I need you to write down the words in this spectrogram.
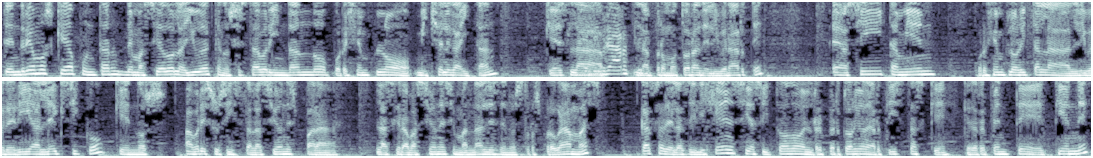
tendríamos que apuntar demasiado la ayuda que nos está brindando, por ejemplo, Michelle Gaitán, que es la, la promotora de Librarte. Eh, así también, por ejemplo, ahorita la librería Léxico, que nos abre sus instalaciones para las grabaciones semanales de nuestros programas. Casa de las Diligencias y todo el repertorio de artistas que, que de repente tiene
